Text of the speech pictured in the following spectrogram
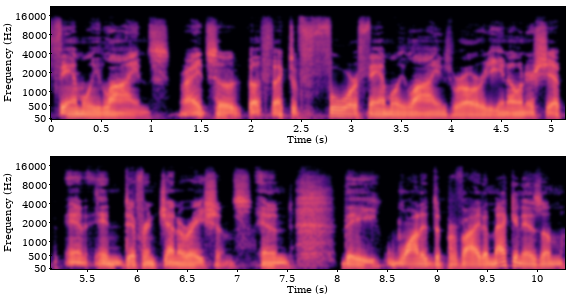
family lines, right? So effective four family lines were already in ownership and in different generations. And they wanted to provide a mechanism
